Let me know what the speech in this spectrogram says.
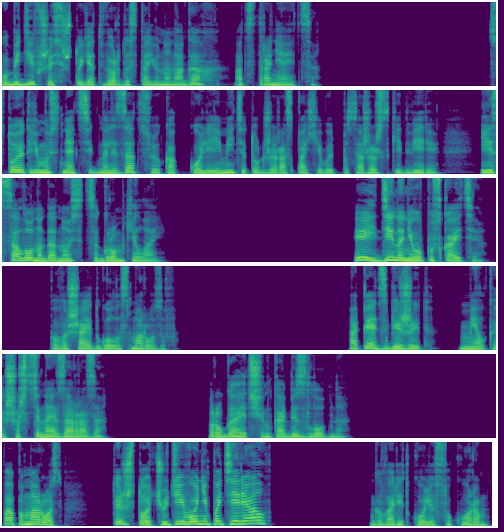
Убедившись, что я твердо стою на ногах, отстраняется. Стоит ему снять сигнализацию, как Коля и Митя тут же распахивают пассажирские двери, и из салона доносится громкий лай. «Эй, Дина не выпускайте!» — повышает голос Морозов. «Опять сбежит, мелкая шерстяная зараза!» Ругает щенка беззлобно. «Папа Мороз, ты что, чуть его не потерял?» — говорит Коля с укором,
